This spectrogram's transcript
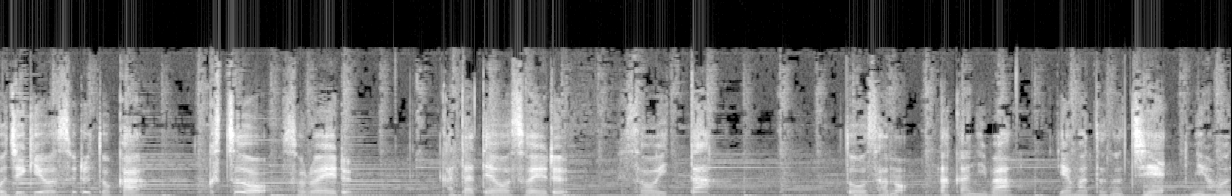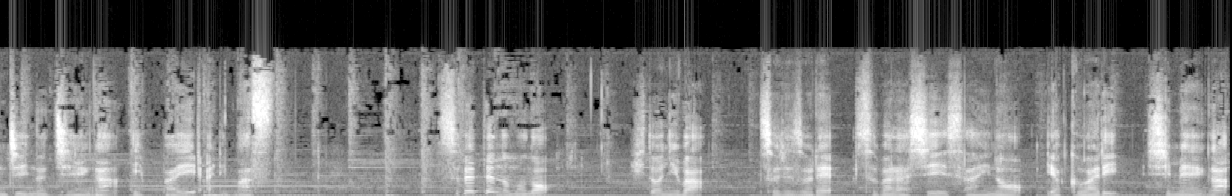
お辞儀をするとか靴を揃える片手を添えるそういった動作の中には大和の知恵日本人の知恵がいっぱいあります。すべてのもの。人にはそれぞれ素晴らしい才能役割使命が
